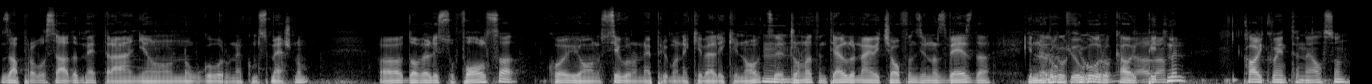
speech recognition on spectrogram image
zapravo sada me trajanje ono, na ugovoru nekom smešnom. Uh, doveli su Folsa, koji ono, sigurno ne prima neke velike novce. Mm. Jonathan Taylor, najveća ofanzivna zvezda, i na ruki ugovoru ugovor, kao i da, da. Pittman. Kao i Quinton Nelson.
